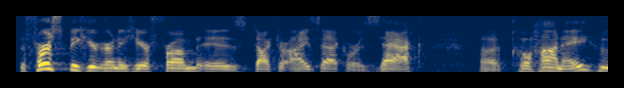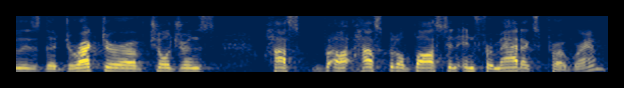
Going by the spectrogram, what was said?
the first speaker you're going to hear from is Dr. Isaac, or Zach uh, Kohane, who is the director of Children's uh, Hospital Boston Informatics Program.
